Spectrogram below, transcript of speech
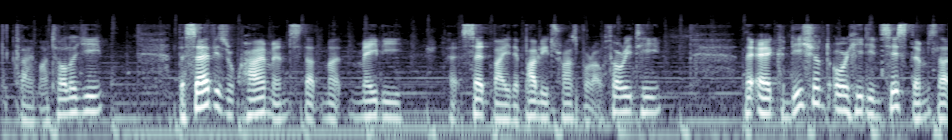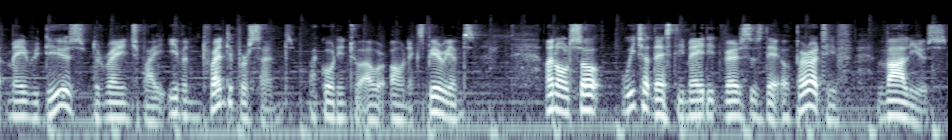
the climatology, the service requirements that may be uh, set by the public transport authority, the air-conditioned or heating systems that may reduce the range by even 20% according to our own experience, and also which are the estimated versus the operative values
